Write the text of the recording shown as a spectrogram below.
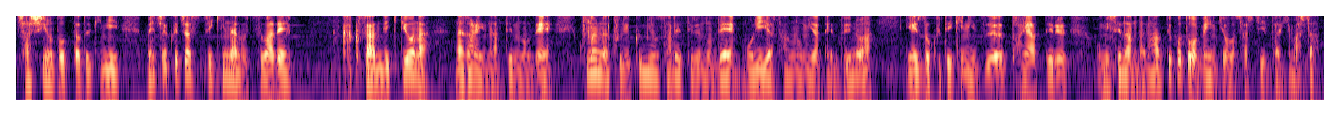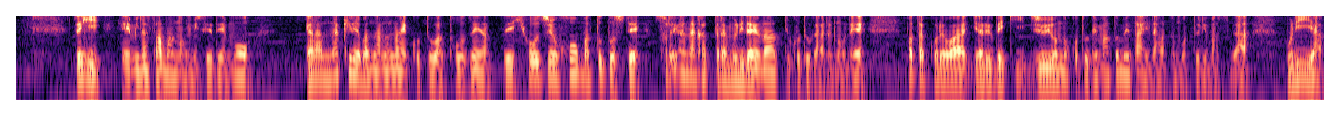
写真を撮った時にめちゃくちゃ素敵な器で拡散できるような流れになっているのでこのような取り組みをされているので森屋三宮店というのは永続的にずっと流行っているお店なんだなということを勉強させていただきました。是非、え、皆様のお店でもやらなければならないことは当然あって標準フォーマットとしてそれがなかったら無理だよなっていうことがあるのでまたこれはやるべき14のことでまとめたいなと思っておりますが森屋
